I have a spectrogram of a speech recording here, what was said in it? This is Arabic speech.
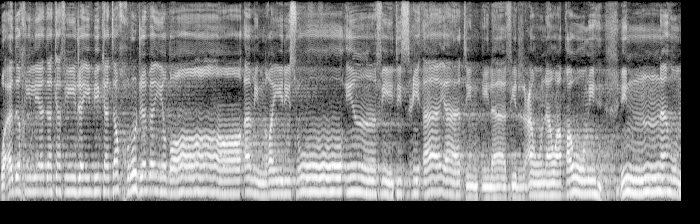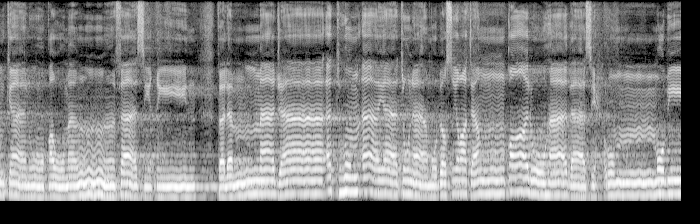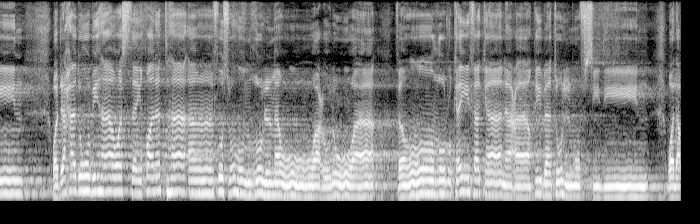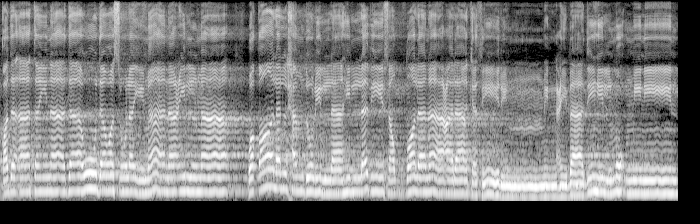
وأدخل يدك في جيبك تخرج بيضاء من غير سوء في تسع آيات إلى فرعون وقومه إنهم كانوا قوما فاسقين. فلما جاءتهم آياتنا مبصرة قالوا هذا سحر مبين. وجحدوا بها واستيقنتها أنفسهم ظلما وعلوا. فانظر كيف كان عاقبة المفسدين. ولقد آتينا داود وسليمان علما. وقال الحمد لله الذي فضلنا على كثير من عباده المؤمنين.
